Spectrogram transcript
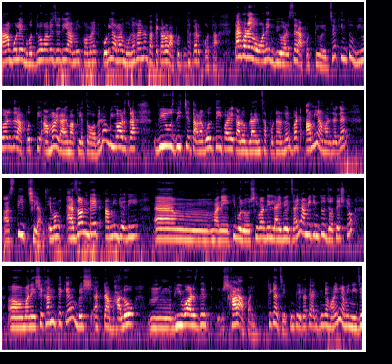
না বলে ভদ্রভাবে যদি আমি কমেন্ট করি, আমার মনে হয় না তাতে কারোর আপত্তি থাকার কথা। তারপরে অনেক ভিউয়ার্সের আপত্তি হয়েছে, কিন্তু ভিউয়ার্সের আপত্তি আমার গায়ে মাখলে তো হবে না। ভিউয়ার্সরা ভিউজ দিচ্ছে, তারা বলতেই পারে কারও ব্লাইন্ড সাপোর্টার হয়ে বাট আমি আমার জায়গায় স্থির ছিলাম। এবং অ্যাজ অন ডেট আমি যদি মানে কি বলব, সীমাদির লাইভে যাই, আমি কিন্তু যথেষ্ট মানে সেখান থেকে বেশ একটা ভালো ভিউয়ার্সদের সাড়া পাই, ঠিক আছে? কিন্তু এটাতে একদিনে হয়নি, আমি নিজে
